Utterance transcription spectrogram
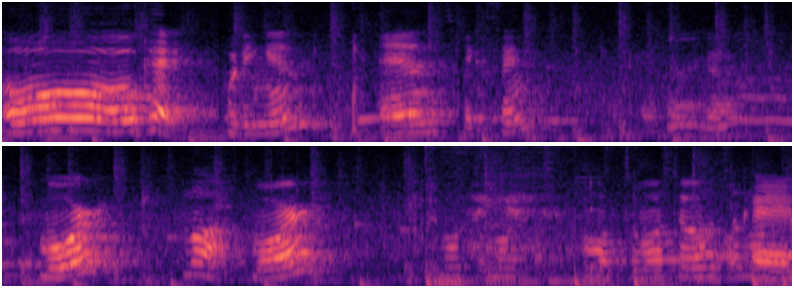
Oh, okay. Putting in and mixing. Okay, there we go. More? More. More? Moto moto. Okay.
